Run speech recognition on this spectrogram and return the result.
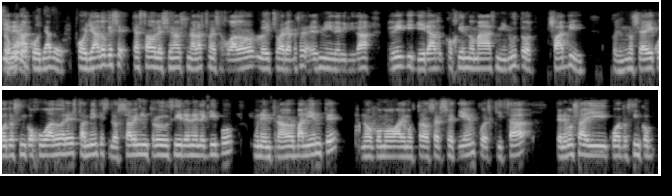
Tiene a Collado. Collado que, se, que ha estado lesionado, es una lástima ese jugador, lo he dicho varias veces, es mi debilidad. Ricky que irá cogiendo más minutos. Fati, pues no sé, hay cuatro o cinco jugadores también que se los saben introducir en el equipo, un entrenador valiente, no como ha demostrado ser Setien, pues quizá tenemos ahí cuatro o cinco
